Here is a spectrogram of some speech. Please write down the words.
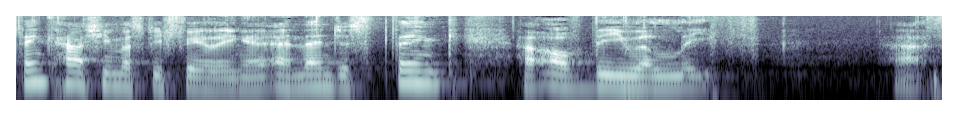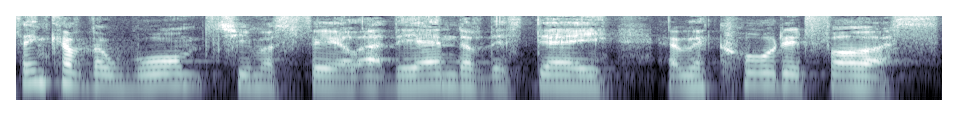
Think how she must be feeling, and, then just think of the relief uh, think of the warmth she must feel at the end of this day uh, recorded for us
